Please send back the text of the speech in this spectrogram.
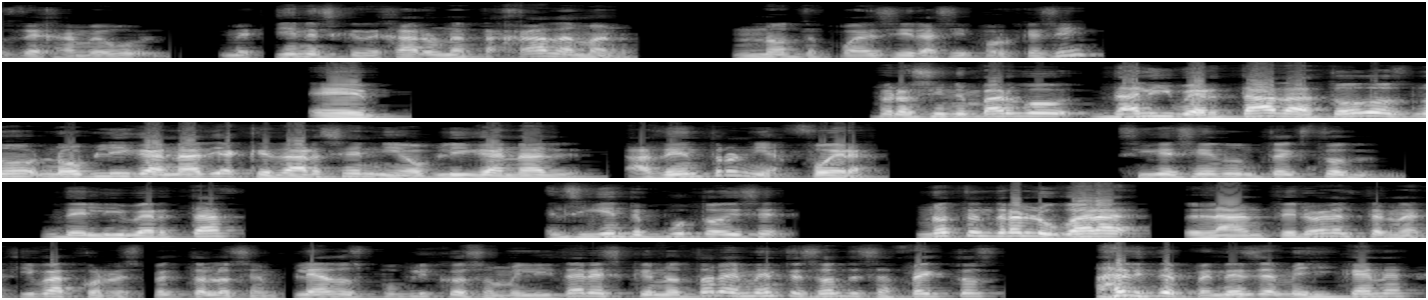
pues déjame, me tienes que dejar una tajada, mano. No te puedes ir así porque sí. Eh, pero sin embargo, da libertad a todos, no, no obliga a nadie a quedarse, ni obliga a nadie adentro ni afuera. Sigue siendo un texto de libertad. El siguiente punto dice, no tendrá lugar la anterior alternativa con respecto a los empleados públicos o militares que notoriamente son desafectos a la independencia mexicana,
